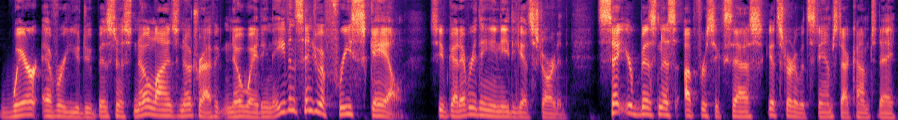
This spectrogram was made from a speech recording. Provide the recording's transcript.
wherever you do business. No lines, no traffic, no waiting. They even send you a free scale. So you've got everything you need to get started. Set your business up for success. Get started with stamps.com today.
